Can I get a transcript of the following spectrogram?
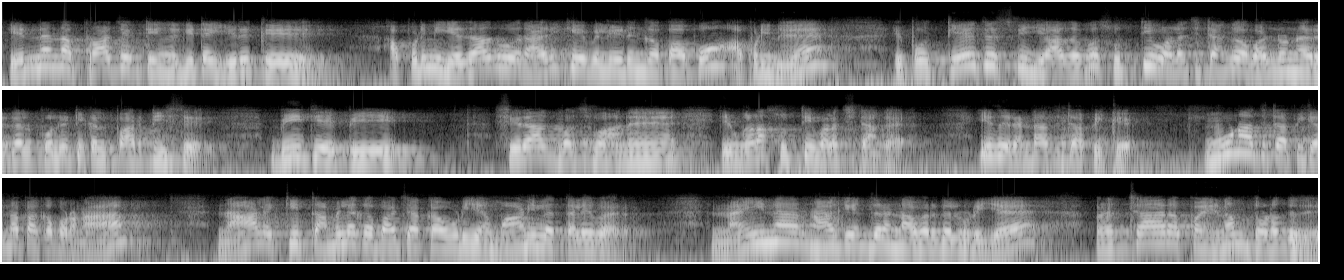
என்னென்ன ப்ராஜெக்ட் எங்ககிட்ட இருக்குது அப்படின்னு ஏதாவது ஒரு அறிக்கை வெளியிடுங்க பார்ப்போம் அப்படின்னு இப்போ தேஜஸ்வி யாதவை சுற்றி வளைச்சிட்டாங்க வல்லுநர்கள் political parties BJP Chirag Paswan இவங்கெல்லாம் சுற்றி வளைச்சிட்டாங்க இது ரெண்டாவது டாபிக் மூணாவது டாபிக் என்ன பார்க்க போகிறோன்னா நாளைக்கு தமிழக பாஜகவுடைய மாநில தலைவர் நயினார் நாகேந்திரன் அவர்களுடைய பிரச்சார பயணம் தொடங்குது.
